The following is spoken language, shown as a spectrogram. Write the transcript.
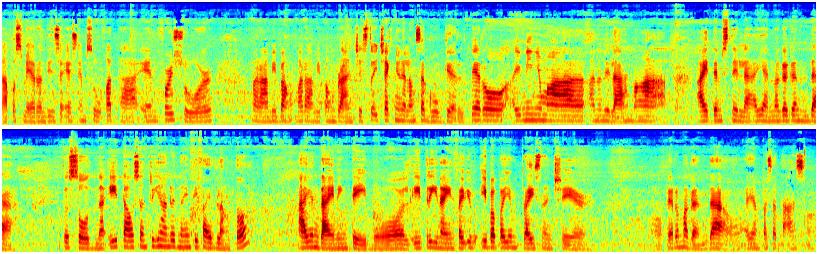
Tapos meron din sa SM Sukat ha. And for sure, marami bang marami pang branches to i-check nyo na lang sa Google pero I mean yung mga ano nila mga items nila ayan magaganda ito sold na 8,395 lang to ah yung dining table 8,395 iba, pa yung price ng chair oh pero maganda oh ayan pa sa taas oh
